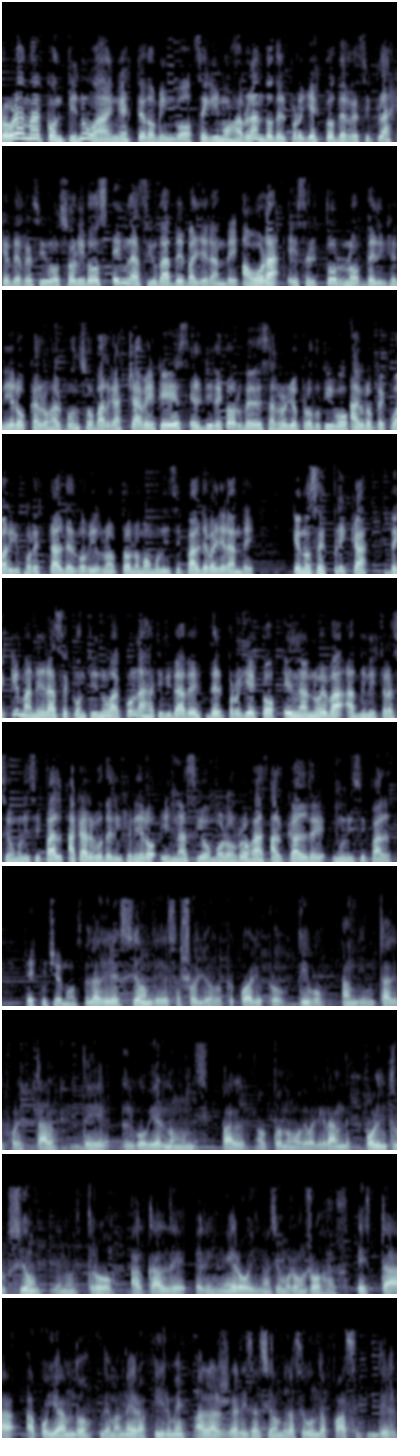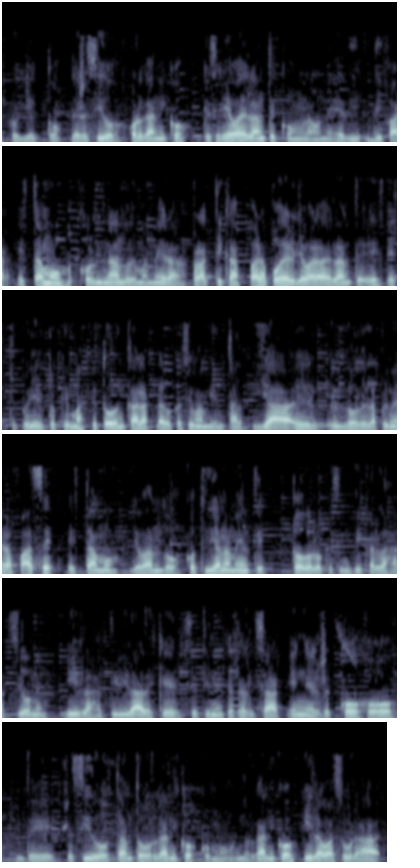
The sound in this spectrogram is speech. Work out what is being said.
Programa continúa en este domingo. Seguimos hablando del proyecto de reciclaje de residuos sólidos en la ciudad de Vallerande. Ahora es el turno del ingeniero Carlos Alfonso Vargas Chávez, que es el director de Desarrollo Productivo Agropecuario y Forestal del Gobierno Autónomo Municipal de Vallerande que nos explica de qué manera se continúa con las actividades del proyecto en la nueva administración municipal a cargo del ingeniero Ignacio Morón Rojas, alcalde municipal. Escuchemos. La Dirección de Desarrollo Agropecuario Productivo, Ambiental y Forestal del Gobierno Municipal Autónomo de Valle Grande, por instrucción de nuestro alcalde, el ingeniero Ignacio Morón Rojas, está apoyando de manera firme a la realización de la segunda fase del proyecto de residuos orgánicos que se lleva adelante con la ONG DIFAR. Estamos coordinando de manera práctica para poder llevar adelante este proyecto que más que todo encara la educación ambiental. Ya lo de la primera fase estamos llevando cotidianamente todo lo que significan las acciones y las actividades que se tienen que realizar en el recojo de residuos tanto orgánicos como inorgánicos y la basura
